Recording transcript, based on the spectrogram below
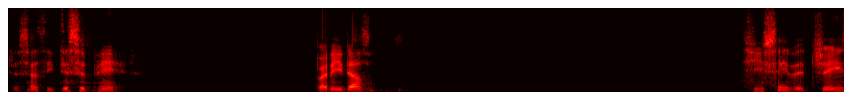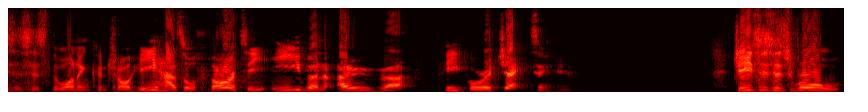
just says he disappeared. But he doesn't. Do you see that Jesus is the one in control? He has authority even over people rejecting him. Jesus' rule,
